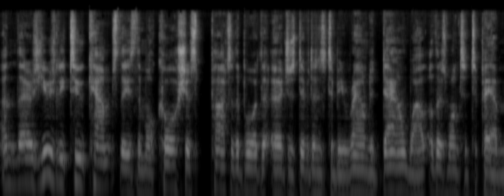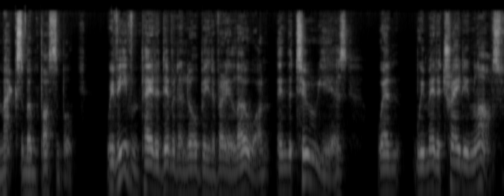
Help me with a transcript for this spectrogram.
and there's usually two camps. There's the more cautious part of the board that urges dividends to be rounded down, while others wanted to pay a maximum possible. We've even paid a dividend, albeit a very low one, in the two years when we made a trading loss.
